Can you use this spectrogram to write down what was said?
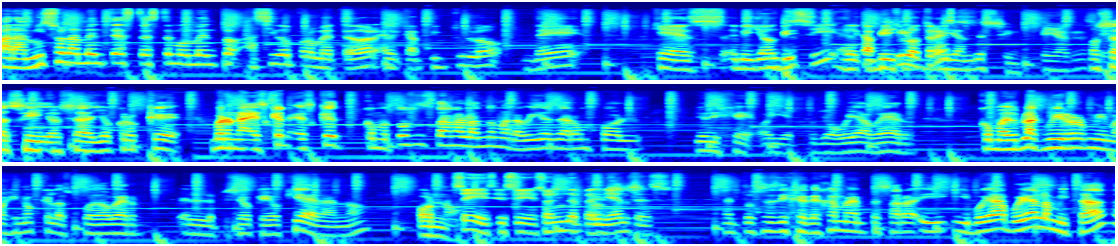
para mí solamente hasta este momento ha sido prometedor el capítulo de que es Beyond the Sea, el capítulo 3. Beyond the Sea. Billones, O sí. sea, sí, o sea, yo creo que. Bueno, es que, es que como todos están hablando maravillas de Aaron Paul, yo dije, oye, pues yo voy a ver. Como es Black Mirror, me imagino que las puedo ver el episodio que yo quiera, ¿no? O no. Sí, sí, sí, son independientes. Entonces dije, déjame empezar a- y, y voy a voy a la mitad,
